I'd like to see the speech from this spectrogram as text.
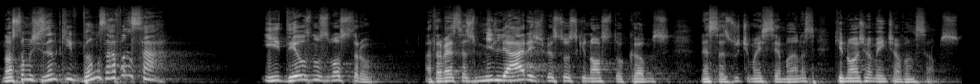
nós estamos dizendo que vamos avançar. E Deus nos mostrou, através dessas milhares de pessoas que nós tocamos nessas últimas semanas, que nós realmente avançamos.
